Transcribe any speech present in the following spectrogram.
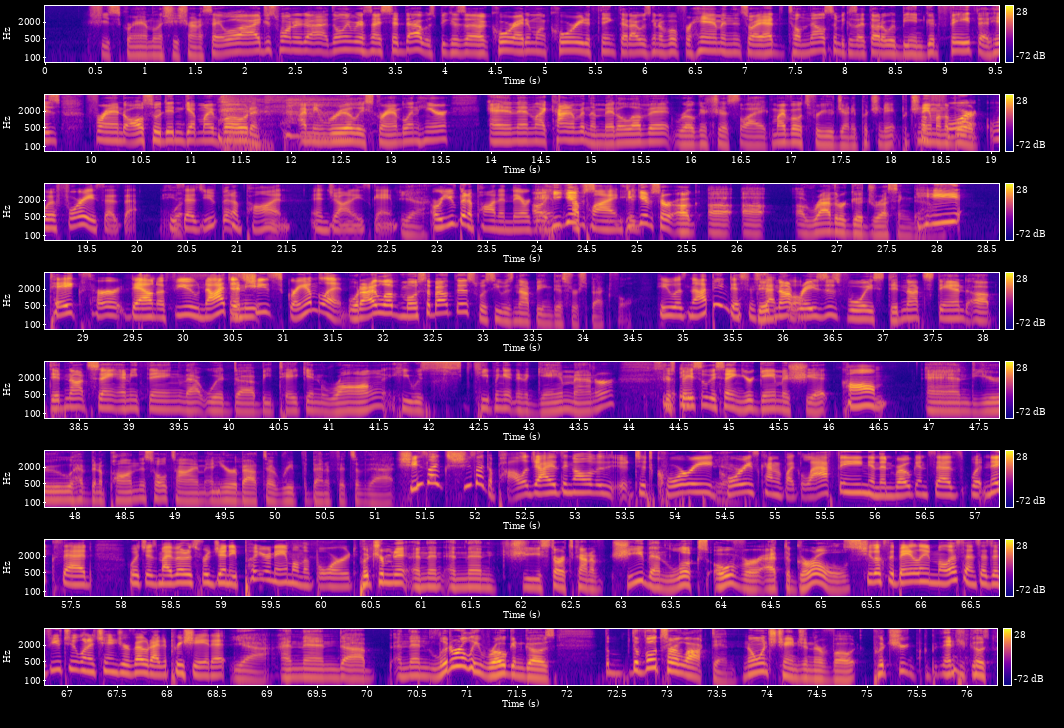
She's scrambling. She's trying to say, "Well, I just wanted. Uh, the only reason I said that was because uh, Corey. I didn't want Corey to think that I was going to vote for him, and then so I had to tell Nelson because I thought it would be in good faith that his friend also didn't get my vote. And I mean, really scrambling here. And then, like, kind of in the middle of it, Rogan's just like, "My vote's for you, Jenny. Put your name. Put your name on the board." Before- Before he says that, he What? says, You've been a pawn in Johnny's game. Yeah. Or you've been a pawn in their game. Uh, he gives applying he to gives her a a, a a rather good dressing down. He takes her down a few notches. He- She's scrambling. what I loved most about this was he was not being disrespectful. He was not being disrespectful. did not raise his voice, did not stand up, did not say anything that would uh, be taken wrong. He was keeping it in a game manner, just basically saying your game is shit calm. And you have been a pawn this whole time and you're about to reap the benefits of that. She's like she's like apologizing all of it to Corey. Corey's kind of like laughing, and then Rogan says what Nick said, which is my vote is for Jenny. Put your name on the board. Put your name, and then and then she starts kind of. She then looks over at the girls. She looks at Bayleigh and Melissa and says, "If you two want to change your vote, I'd appreciate it." Yeah, and then uh, and then literally Rogan goes, the the votes are locked in. No one's changing their vote. Put your then he goes,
